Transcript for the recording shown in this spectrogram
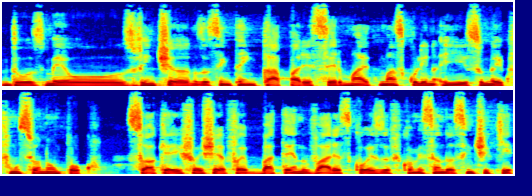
dos meus 20 anos, assim, tentar parecer mais masculina. E isso meio que funcionou um pouco só que aí foi, foi batendo várias coisas, eu fui começando a sentir que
